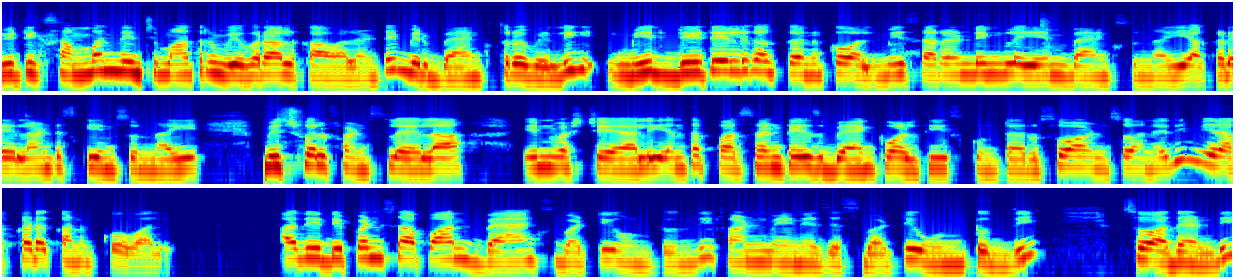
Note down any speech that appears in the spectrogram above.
వీటికి సంబంధించి మాత్రం వివరాలు కావాలంటే మీరు బ్యాంక్ త్రో వెళ్ళి మీరు డీటెయిల్గా కనుక్కోవాలి. మీ సరౌండింగ్లో ఏం బ్యాంక్స్ ఉన్నాయి? అక్కడ ఎలాంటి స్కీమ్స్ ఉన్నాయి? మ్యూచువల్ ఫండ్స్లో ఎలా ఇన్వెస్ట్ చేయాలి? ఎంత పర్సంటేజ్ బ్యాంక్ వాళ్ళు తీసుకుంటారు? సో అండ్ సో అనేది మీరు అక్కడ కనుక్కోవాలి. అది డిపెండ్స్ అపాన్ బ్యాంక్స్ బట్టి ఉంటుంది. ఫండ్ మేనేజర్స్ బట్టి ఉంటుంది. సో అదండి.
